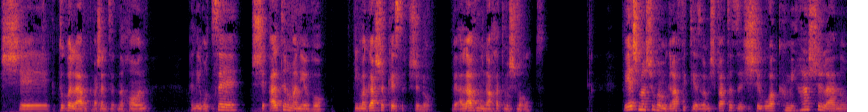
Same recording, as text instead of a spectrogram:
שכתוב עליו, מקווה שאני נמצאת נכון, אני רוצה שאלתרמן יבוא עם מגש הכסף שלו, ועליו מונחת משמעות. ויש משהו בגרפיטי הזה, במשפט הזה, שהוא הכמיהה שלנו,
